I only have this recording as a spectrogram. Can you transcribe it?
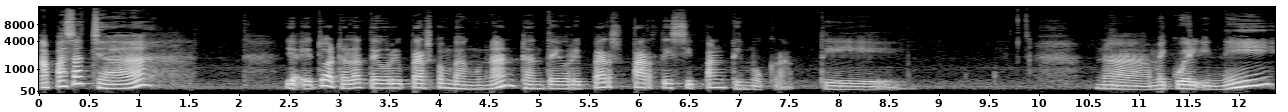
apa saja? Yaitu adalah teori pers pembangunan dan teori pers partisipan demokratik. Nah, McQuail ini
